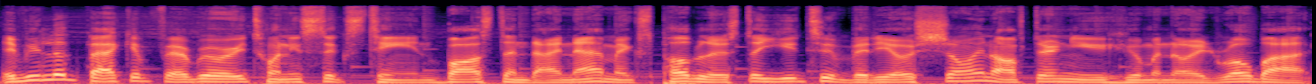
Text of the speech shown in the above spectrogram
If you look back at February 2016, Boston Dynamics published a YouTube video showing off their new humanoid robot.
